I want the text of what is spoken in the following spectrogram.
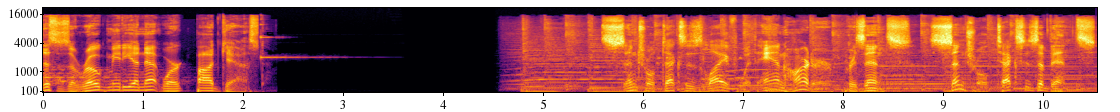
This is a Rogue Media Network podcast. Central Texas Life with Ann Harder presents Central Texas Events.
